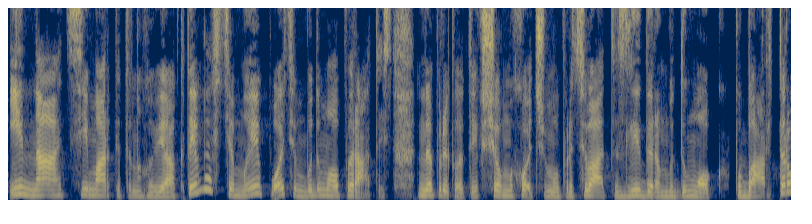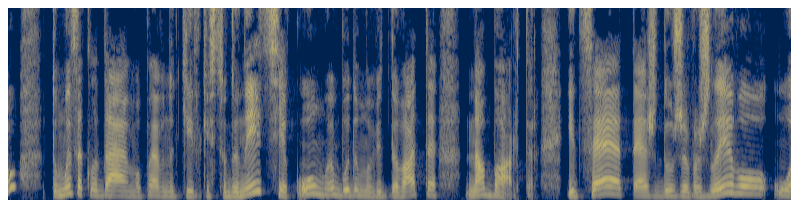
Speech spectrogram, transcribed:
і на ці маркетингові активності ми потім будемо опиратись. Наприклад, якщо ми хочемо працювати з лідерами думок по бартеру, то ми закладаємо певну кількість одиниць, яку ми будемо віддавати на бартер. І це теж дуже важливо у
